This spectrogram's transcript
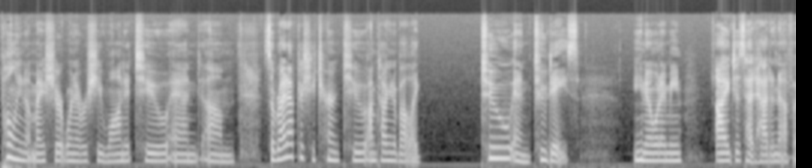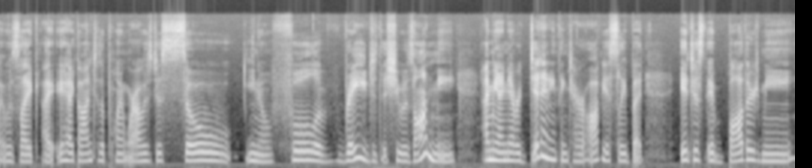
pulling up my shirt whenever she wanted to. And um, so right after she turned two, I'm talking about like two and two days. You know what I mean? I just had had enough. I was like, I, it had gotten to the point where I was just so, you know, full of rage that she was on me. I mean, I never did anything to her, obviously, but it just, it bothered me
